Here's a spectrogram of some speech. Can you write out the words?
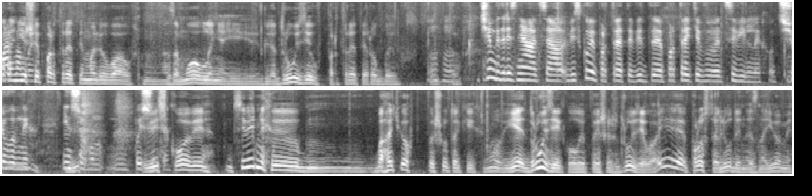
фарбами. раніше портрети малював на замовлення, і для друзів портрети робив. Тобто, Чим відрізняються військові портрети від е, портретів е, цивільних? От що ви в них іншого пишете? Військові, цивільних е, багатьох пишу таких. Ну, є друзі, коли пишеш друзів, а є просто люди незнайомі.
